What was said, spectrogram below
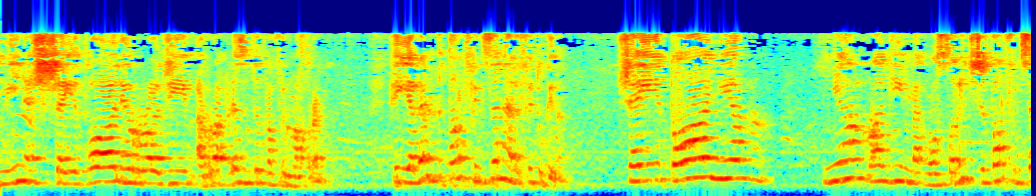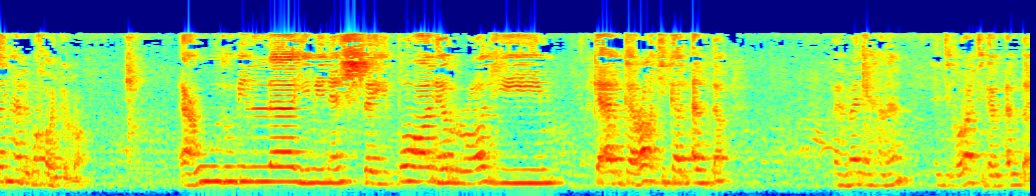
من الشيطان الرجيم. الراء لازم تضرب في المخرج. هي لم طرف لسانها لفته كده. شيطان ير ما وصلتش طرف لسانها لمخرج الراء أعوذ بالله من الشيطان الرجيم. كأن قراءتي كالألدة. فهماني يا حنان؟ أنت قراءتي كالألدة.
